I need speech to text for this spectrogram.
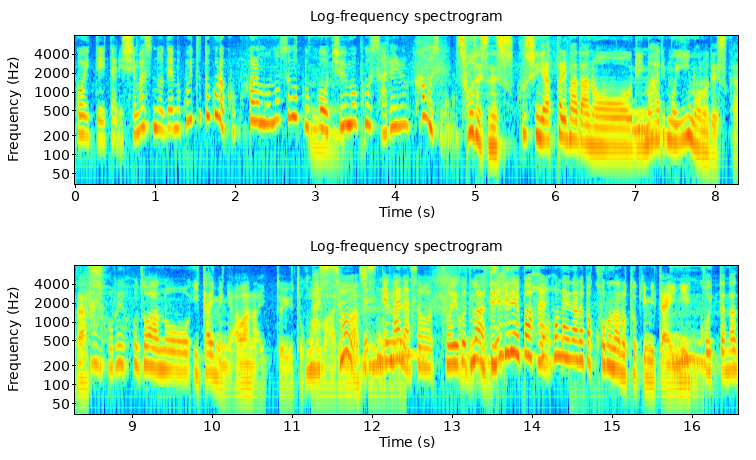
動いていたりしますので、まあ、こういったところはここからものすごくこう注目されるかもしれない。そうですね。少しやっぱりまだあの利回りもいいものですから、はい。それほどあの痛い目に合わないというところもありますので,、ですね、まだそうそういうことですね。まあ、できれば、ほはい。本来ならばコロナの時みたいに、こういったな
